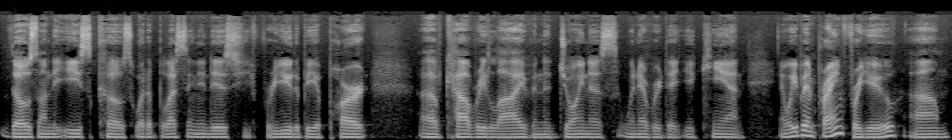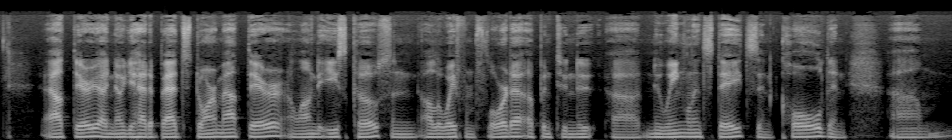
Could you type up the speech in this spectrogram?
those on the East Coast. What a blessing it is for you to be a part of Calvary Live and to join us whenever that you can. And we've been praying for you um, out there. I know you had a bad storm out there along the East Coast and all the way from Florida up into New, uh, New England states and cold and um,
